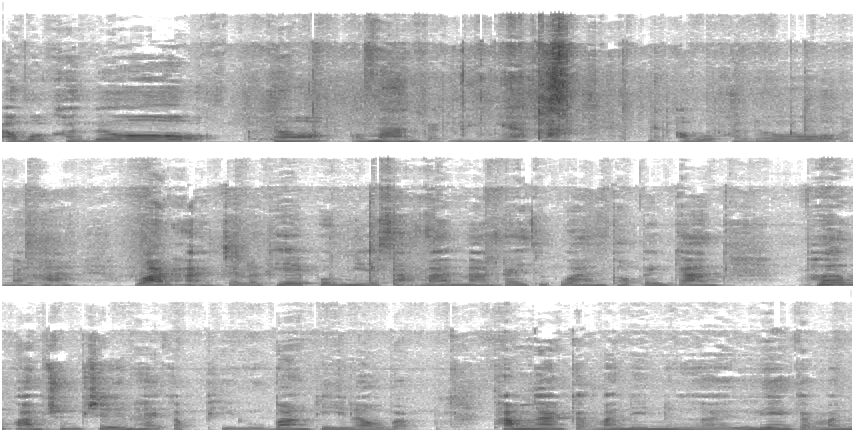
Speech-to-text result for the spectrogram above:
อะโวคาโดเนาะประมาณแบบอย่างเงี้ยค่ะเนี่ยอะโวคาโดนะคะว่านหางจระเข้พวกนี้สามารถมาร์กได้ทุกวัน เพราะเป็นการเพิ่มความชุ่มชื้นให้กับผิวบางทีเราแบบ ทำงานกลับมาเหนื่อยเรียนกลับมาเ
